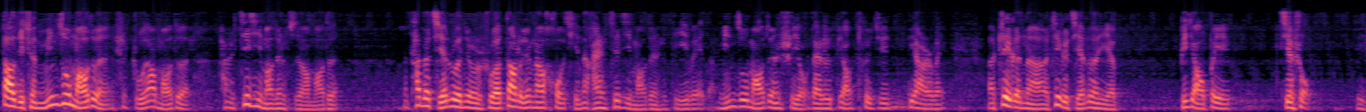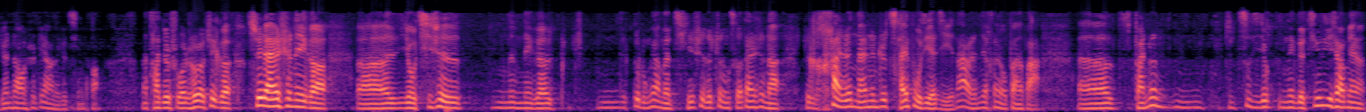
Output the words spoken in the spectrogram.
到底是民族矛盾是主要矛盾，还是阶级矛盾是主要矛盾？他的结论就是说，到了元朝后期，那还是阶级矛盾是第一位的，民族矛盾是有，但是比较退居第二位。啊，这个呢，这个结论也比较被接受。李元朝是这样的一个情况。那他就说说这个虽然是那个呃有歧视那那个各种各样的歧视的政策，但是呢，这个汉人男人之财富阶级，那人家很有办法。呃，反正自己就那个经济上面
